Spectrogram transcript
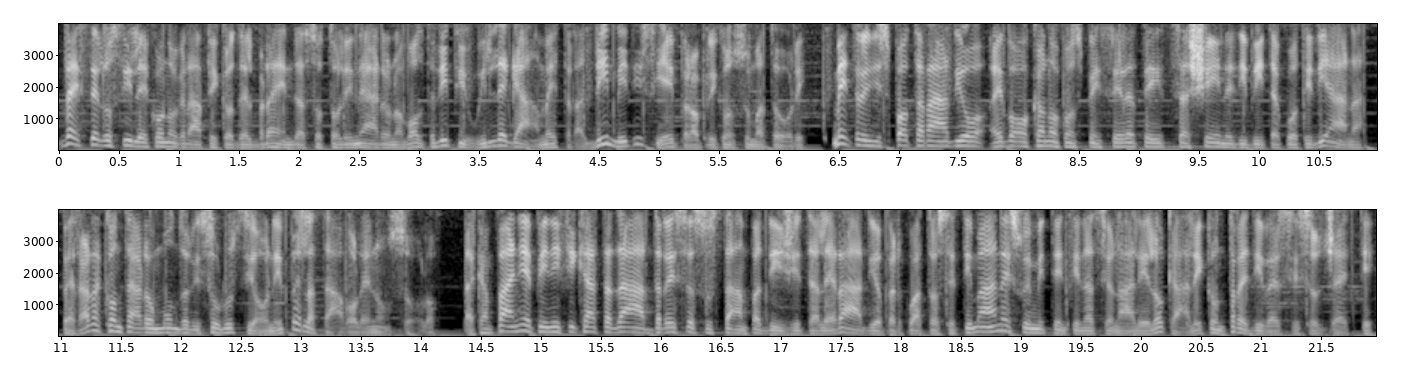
veste lo stile iconografico del brand a sottolineare una volta di più il legame tra Dimmi di sì e i propri consumatori, mentre gli spot radio evocano con spensieratezza scene di vita quotidiana per raccontare un mondo di soluzioni per la tavola e non solo. La campagna è pianificata da Address su stampa digital e radio per quattro settimane su emittenti nazionali e locali con tre diversi soggetti.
